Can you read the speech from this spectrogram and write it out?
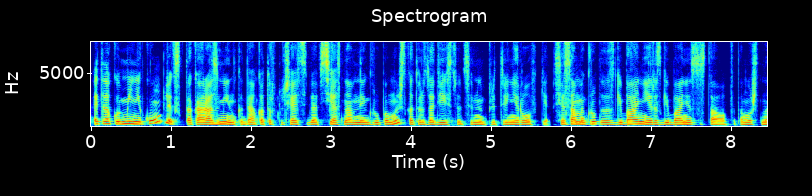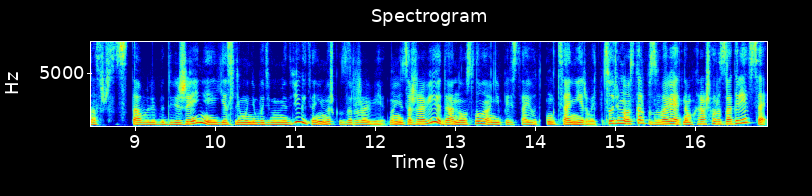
Это такой мини-комплекс, такая разминка, да, который включает в себя все основные группы мышц, которые задействуются именно при тренировке. Все самые крупные сгибания и разгибания суставов, потому что наши суставы любят движение, и если мы не будем ими двигать, они немножко заржавеют. Ну, не заржавеют, да, но условно они перестают функционировать. Сурья Маскар позволяет нам хорошо разогреться,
